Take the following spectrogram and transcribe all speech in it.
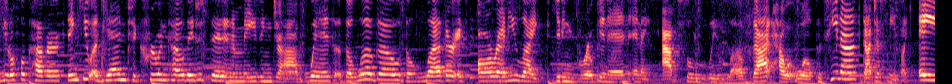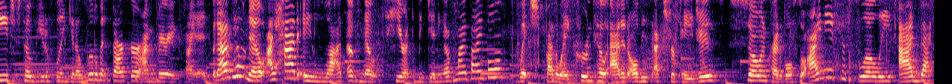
beautiful cover. Thank you again to Crew & Co. They just did an amazing job with the logo, the leather. It's already like getting broken in and I absolutely love that, how it will patina. That just means like age so beautifully and get a little bit darker. I'm very excited. But as y'all know, I had a lot of notes here at the beginning of my Bible, which by the way, Crew & Co. added all these extra pages. So incredible. So I need to slowly add back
